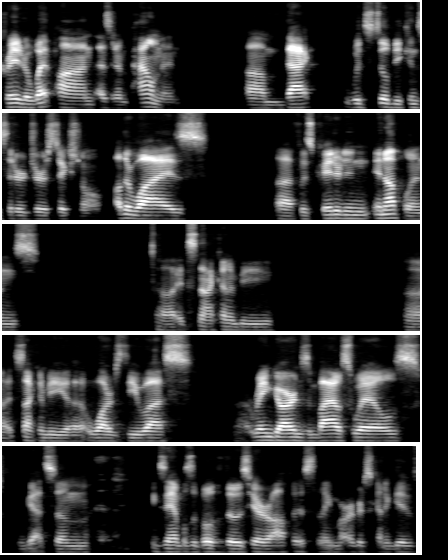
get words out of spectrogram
created a wet pond as an impoundment, um, that would still be considered jurisdictional. Otherwise, uh, if it was created in, in uplands, uh, it's not going to be uh, it's not going to be uh, waters of the U.S. Uh, rain gardens and bioswales. We've got some examples of both of those here at office. I think Margaret's going to give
